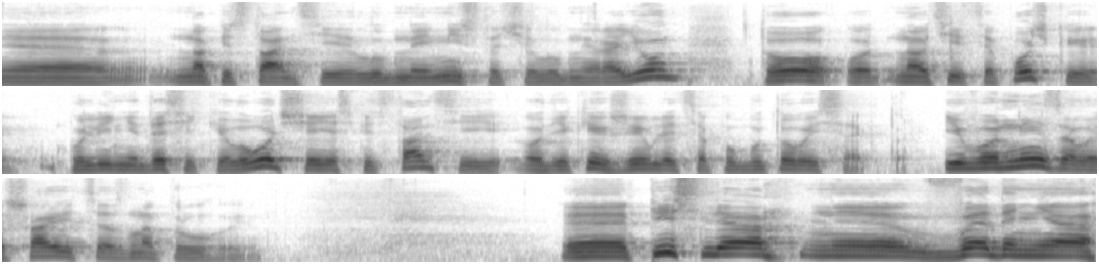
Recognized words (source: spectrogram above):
е, на підстанції Лубне місто чи Лубний район, то от на цій цепочці по лінії 10 кВт ще є підстанції, від яких живляться побутовий сектор. І вони залишаються з напругою. Е, Після е, введення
